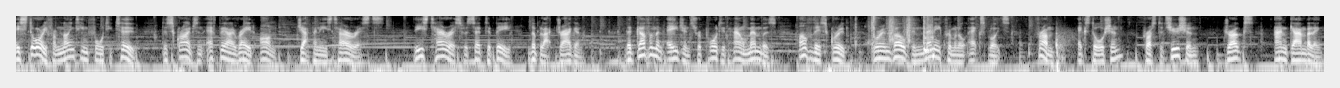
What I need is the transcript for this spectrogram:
A story from 1942 describes an FBI raid on Japanese terrorists. These terrorists were said to be the Black Dragon. The government agents reported how members of this group were involved in many criminal exploits from extortion, prostitution, drugs and gambling.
